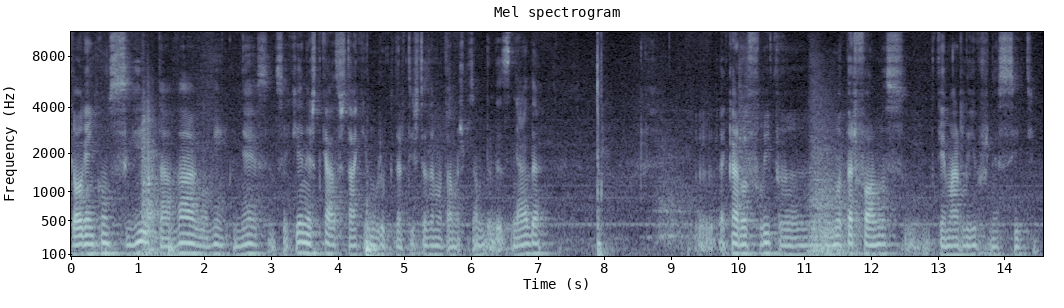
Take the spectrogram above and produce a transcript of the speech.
que alguém conseguiu, está vago, alguém conhece, não sei o quê. Neste caso está aqui um grupo de artistas a montar uma exposição banda desenhada. Eh, A Carla Felipe, eh, uma performance de queimar livros nesse sítio.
